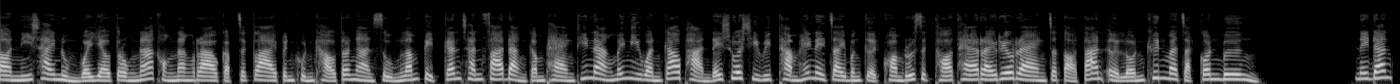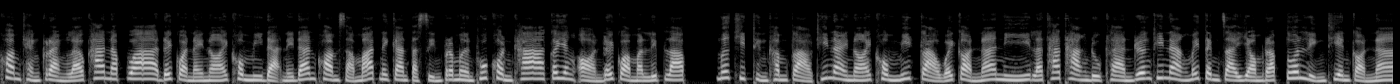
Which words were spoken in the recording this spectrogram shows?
ตอนนี้ชายหนุ่มวัยเยาว์ตรงหน้าของนางราวกับจะกลายเป็นขุนเขาตระหง่านสูงล้ำปิดกั้นชั้นฟ้าดั่งกำแพงที่นางไม่มีวันก้าวผ่านได้ชั่วชีวิตทำให้ในใจบังเกิดความรู้สึกท้อแท้ไร้เรี่ยวแรงจะต่อต้านเอ่อล้นขึ้นมาจากก้นบึ้งในด้านความแข็งแกร่งแล้วข้านับว่าด้อยกว่านายน้อยคมมีดะในด้านความสามารถในการตัดสินประเมินผู้คนข้าก็ยังอ่อนด้อยกว่ามันลิบลับ เมื่อคิดถึงคำกล่าวที่นายน้อยคมมีดกล่าวไว้ก่อนหน้านี้ และท่าทางดูแคลนเรื่องที่นางไม่เต็มใจยอมรับต้วนหลิงเทียนก่อนหน้า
